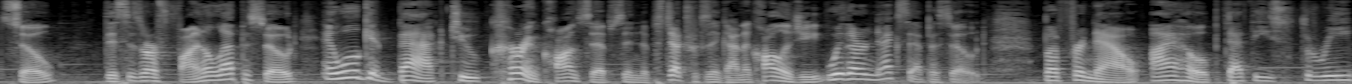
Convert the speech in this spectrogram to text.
So, this is our final episode, and we'll get back to current concepts in obstetrics and gynecology with our next episode. But for now, I hope that these three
